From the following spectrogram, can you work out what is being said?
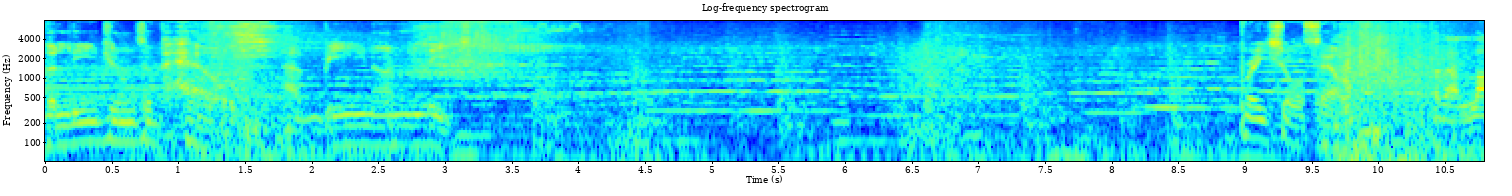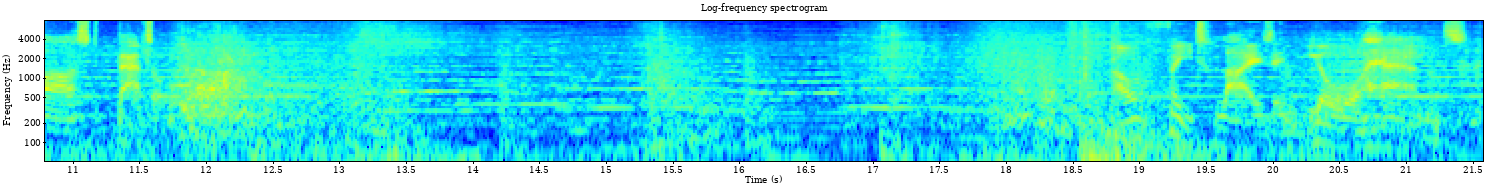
The legions of hell have been unleashed. Brace yourself for the last battle. Our fate lies in your hands.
